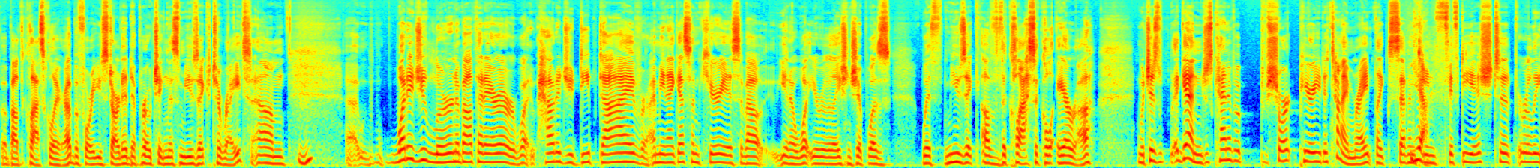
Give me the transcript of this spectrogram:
about the classical era before you started approaching this music to write. Um, uh, what did you learn about that era, or what? How did you deep dive? Or I mean, I guess I'm curious about you know what your relationship was with music of the classical era, which is again just kind of a short period of time, right? Like 1750-ish to early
